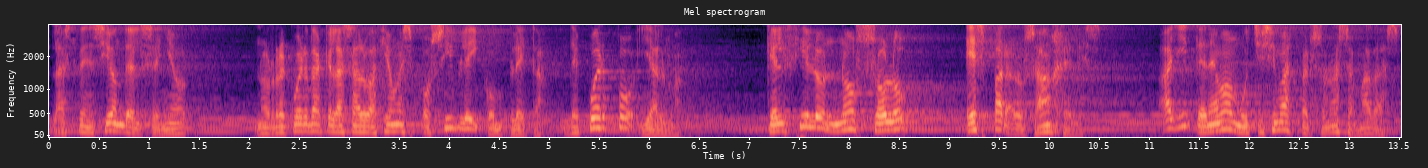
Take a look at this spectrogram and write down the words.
La ascensión del Señor nos recuerda que la salvación es posible y completa, de cuerpo y alma, que el cielo no solo es para los ángeles, allí tenemos muchísimas personas amadas.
